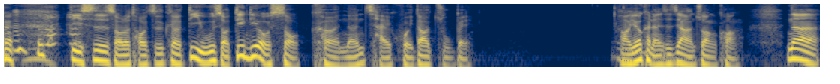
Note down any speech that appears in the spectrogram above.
第四手的投资客，第五手、第六手可能才回到竹北。哦，有可能是这样的状况。那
